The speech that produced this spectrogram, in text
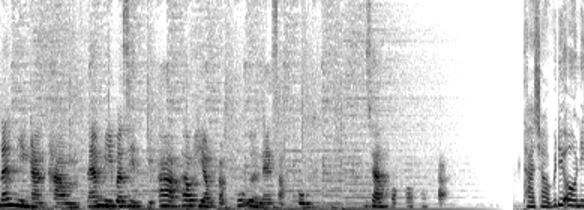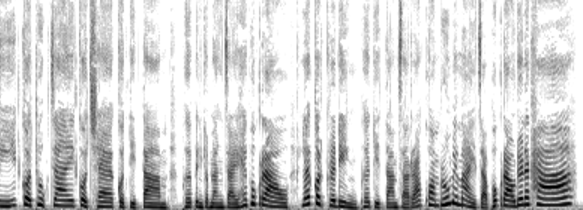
ได้มีงานทำและมีประสิทธิภาพเท่าเทียมกับผู้อื่นในสังคมดิฉันขอขอบคุณค่ะถ้าชอบวิดีโอนี้กดถูกใจ กดแชร์ กดติดตาม เพื่อเป็นกำลังใจให้พวกเรา และกดกระดิ่งเพื่อติดตามสาระความรู้ใหม่ๆ จากพวกเราด้วยนะคะ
